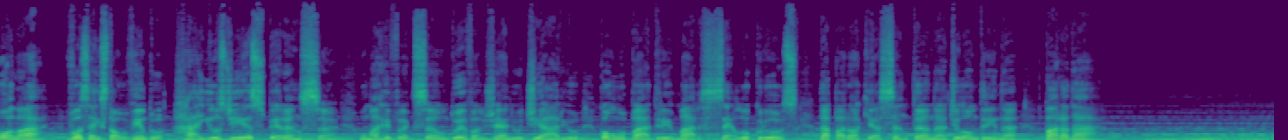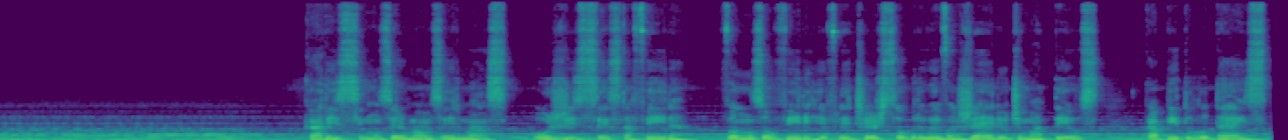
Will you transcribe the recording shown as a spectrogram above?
Olá, você está ouvindo Raios de Esperança, uma reflexão do Evangelho diário com o Padre Marcelo Cruz, da Paróquia Santana de Londrina, Paraná. Caríssimos irmãos e irmãs, hoje, sexta-feira, vamos ouvir e refletir sobre o Evangelho de Mateus, capítulo 10,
